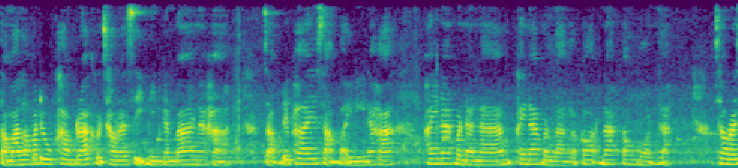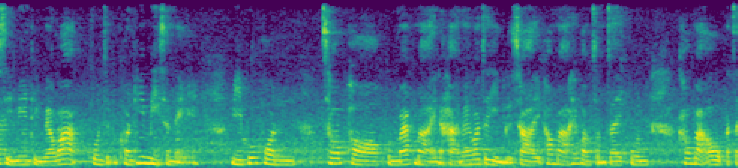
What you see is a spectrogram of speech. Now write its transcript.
ต่อมาเรามาดูความรักของชาวราศีมีนกันบ้างนะคะ จับได้ไพ่สามใบนี้นะคะ ไพ่นาคบรรดาน้ำไพ่นาคบัลลัง แล้วก็นาคต้องมนนะ ชาวราศีมีนถึงแม้ว่า คุณจะเป็นคนที่มีเสน่ห์มีผู้คนชอบพอคุณมากมายนะคะ ไม่ว่าจะหญิงหรือชายเข้ามาให้ความสนใจคุณ เข้ามาเอาอกเอาใจ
